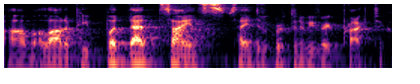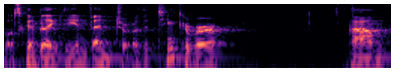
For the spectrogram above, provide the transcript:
Um, a lot of people, but that science scientific work is going to be very practical. It's going to be like the inventor or the tinkerer. Um,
